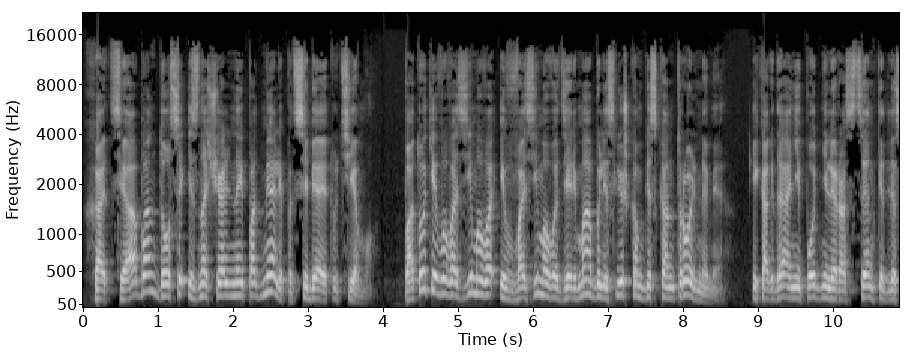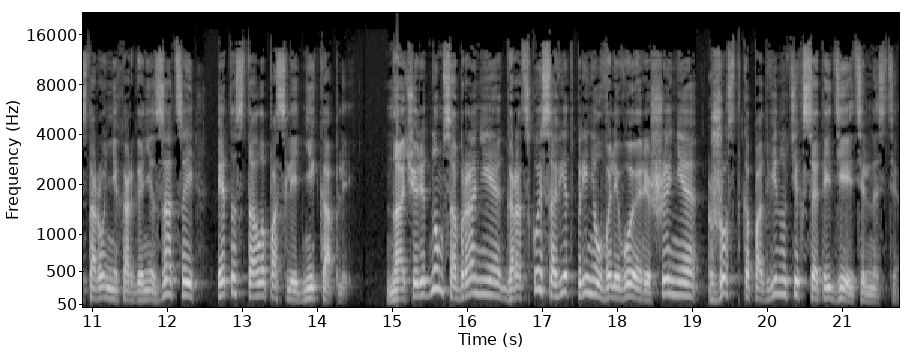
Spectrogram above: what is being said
Хотя бандосы изначально и подмяли под себя эту тему. Потоки вывозимого и ввозимого дерьма были слишком бесконтрольными, и когда они подняли расценки для сторонних организаций, это стало последней каплей. На очередном собрании городской совет принял волевое решение жестко подвинуть их с этой деятельности.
